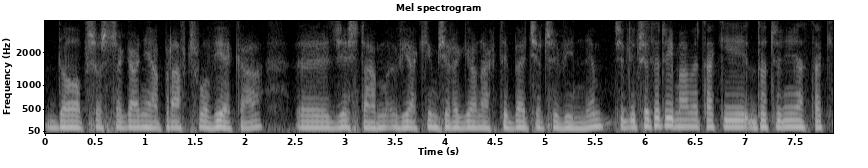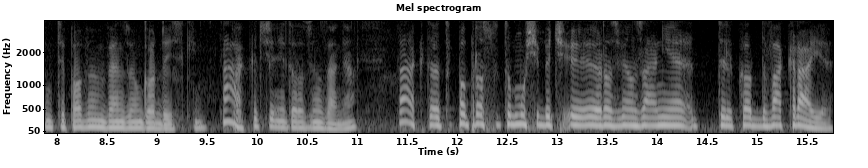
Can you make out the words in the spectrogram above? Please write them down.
do przestrzegania praw człowieka gdzieś tam w jakimś regionach Tybecie czy w innym. Czyli w Syrii mamy taki, do czynienia z takim typowym węzłem gordyjskim. Tak. Praktycznie nie do rozwiązania. Tak, to, to po prostu to musi być y, rozwiązanie, tylko dwa kraje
